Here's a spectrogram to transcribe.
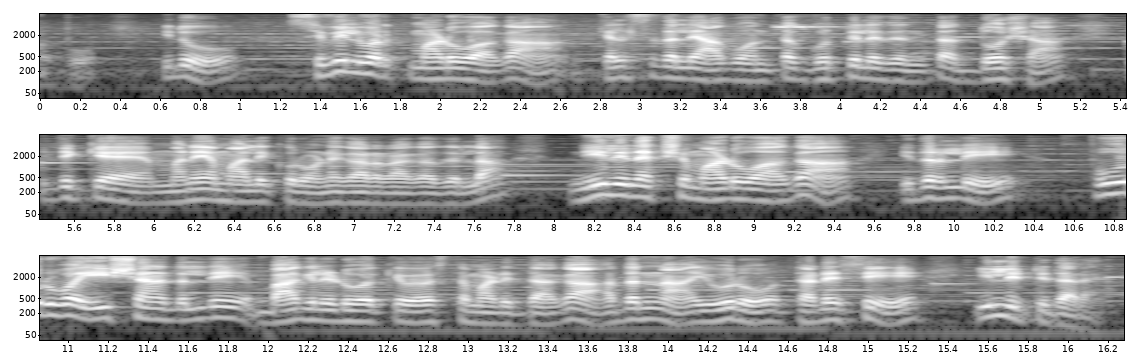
ತಪ್ಪು. ಇದು ಸಿವಿಲ್ ವರ್ಕ್ ಮಾಡುವಾಗ ಕೆಲಸದಲ್ಲಿ ಆಗುವಂಥ ಗೊತ್ತಿಲ್ಲದಂಥ ದೋಷ. ಇದಕ್ಕೆ ಮನೆಯ ಮಾಲೀಕರು ಹೊಣೆಗಾರರಾಗೋದಿಲ್ಲ. ನೀಲಿ ನಕ್ಷೆ ಮಾಡುವಾಗ ಇದರಲ್ಲಿ ಪೂರ್ವ ಈಶಾನ್ಯದಲ್ಲಿ ಬಾಗಿಲಿಡುವಕ್ಕೆ ವ್ಯವಸ್ಥೆ ಮಾಡಿದ್ದಾಗ ಅದನ್ನು ಇವರು ತಡೆಸಿ ಇಲ್ಲಿಟ್ಟಿದ್ದಾರೆ.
